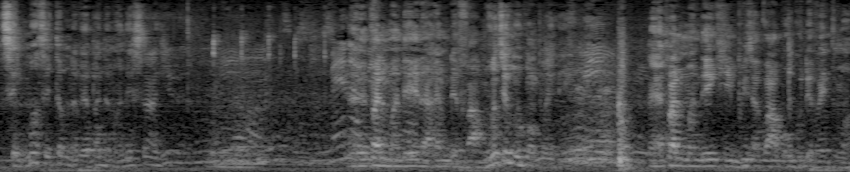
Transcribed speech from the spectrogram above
Seulement cet homme n'avait pas demandé ça à Dieu. Il n'avait pas demandé la reine des femmes. Vous, vous comprenez Il n'avait pas demandé qu'il puisse avoir beaucoup de vêtements.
